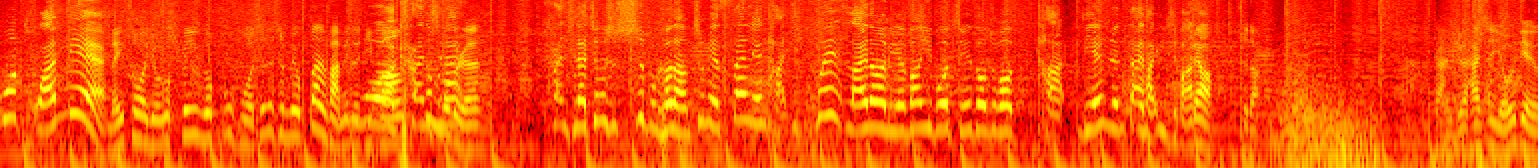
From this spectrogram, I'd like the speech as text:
波团灭，没错，有个飞蛾扑火，真的是没有办法面对敌哇方这看起来么多个人，看起来真的是势不可挡。正面三连塔一推，来到了李元芳一波节奏之后，塔连人带塔一起拔掉。是的，感觉还是有一点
